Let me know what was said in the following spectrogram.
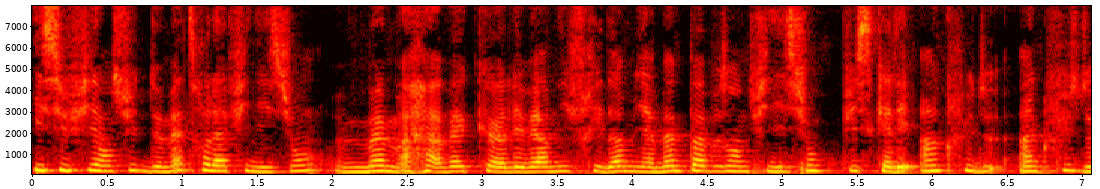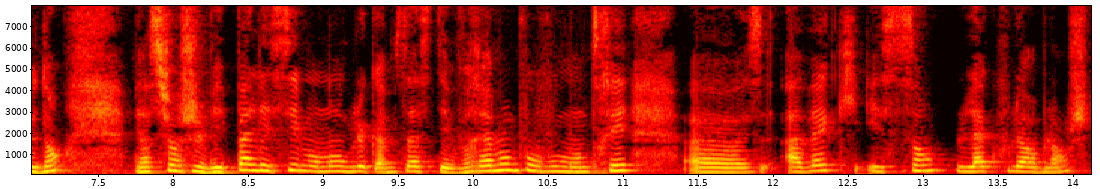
Il suffit ensuite de mettre la finition. Même avec les vernis Freedom, il n'y a même pas besoin de finition puisqu'elle est incluse dedans. Bien sûr, je ne vais pas laisser mon ongle comme ça. C'était vraiment pour vous montrer euh, avec et sans la couleur blanche.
